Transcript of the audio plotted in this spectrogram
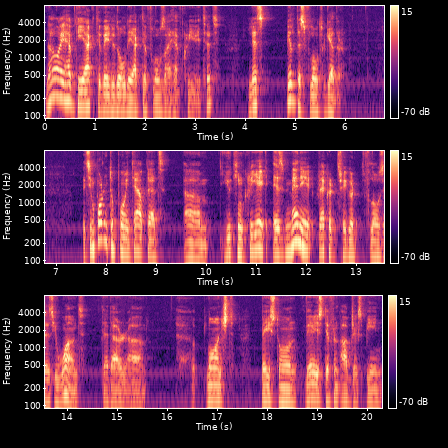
Now I have deactivated all the active flows I have created. Let's build this flow together. It's important to point out that um, you can create as many record triggered flows as you want that are uh, uh, launched based on various different objects being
